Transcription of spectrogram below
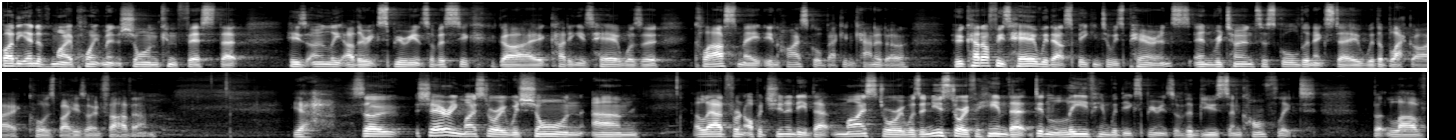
by the end of my appointment, Sean confessed that his only other experience of a Sikh guy cutting his hair was a classmate in high school back in Canada who cut off his hair without speaking to his parents and returned to school the next day with a black eye caused by his own father. Yeah, so sharing my story with Sean. Um, allowed for an opportunity that my story was a new story for him that didn't leave him with the experience of abuse and conflict, but love,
